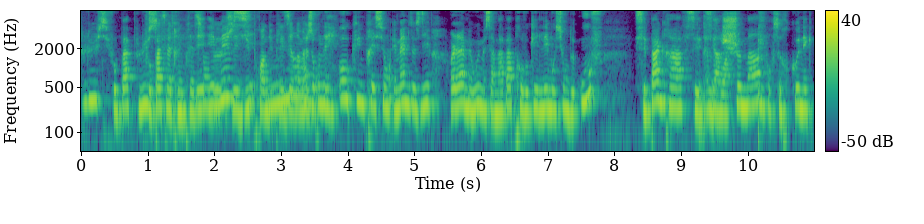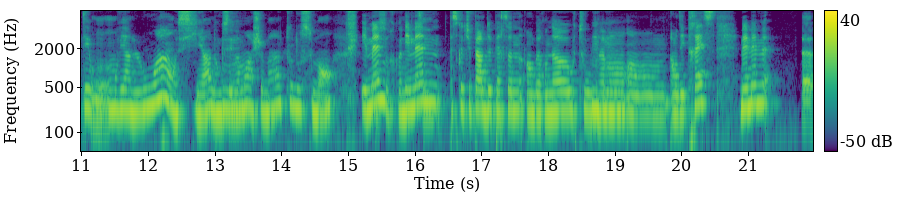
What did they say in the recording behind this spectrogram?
plus. Il faut pas plus. Faut pas se mettre une pression Et- et de même j'ai si- dû prendre du plaisir dans ma journée. aucune pression. Et même de se dire, oh là là, mais oui, mais ça m'a pas provoqué l'émotion de ouf. C'est pas grave, c'est un chemin pour se reconnecter. On, on vient loin aussi, hein, donc c'est Mhm. vraiment un chemin tout doucement. Et se même, reconnecter. et même, parce que tu parles de personnes en burn-out ou Mhm. vraiment en, en détresse, mais même euh,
